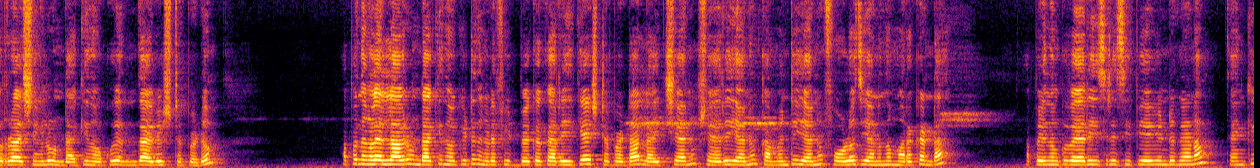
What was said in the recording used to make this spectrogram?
ഒരു പ്രാവശ്യമെങ്കിലും ഉണ്ടാക്കി നോക്കൂ. എന്തായാലും ഇഷ്ടപ്പെടും. അപ്പോൾ നിങ്ങളെല്ലാവരും ഉണ്ടാക്കി നോക്കിയിട്ട് നിങ്ങളുടെ ഫീഡ്ബാക്കൊക്കെ അറിയിക്കുക. ഇഷ്ടപ്പെട്ടാൽ ലൈക്ക് ചെയ്യാനും ഷെയർ ചെയ്യാനും കമന്റ് ചെയ്യാനും ഫോളോ ചെയ്യാനൊന്നും മറക്കണ്ട. അപ്പോൾ നമുക്ക് വേറെ ഈസി റെസിപ്പിയായി വീണ്ടും കാണാം. താങ്ക്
